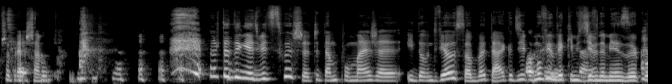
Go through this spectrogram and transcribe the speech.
przepraszam, no wtedy nie niedźwiedź słyszy, czy tam puma, że idą dwie osoby, tak? Dzi- mówią w jakimś tak. dziwnym języku,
